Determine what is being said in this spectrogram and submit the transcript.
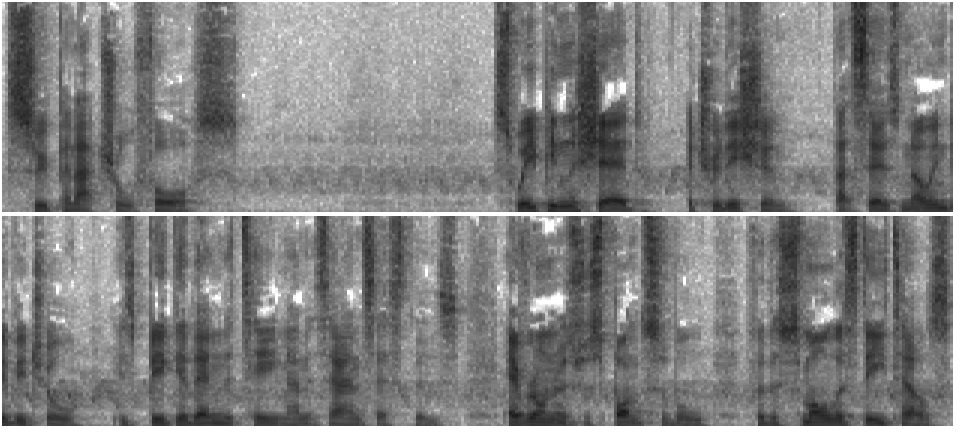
supernatural force. Sweeping the shed, a tradition that says no individual is bigger than the team and its ancestors. Everyone is responsible for the smallest details,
